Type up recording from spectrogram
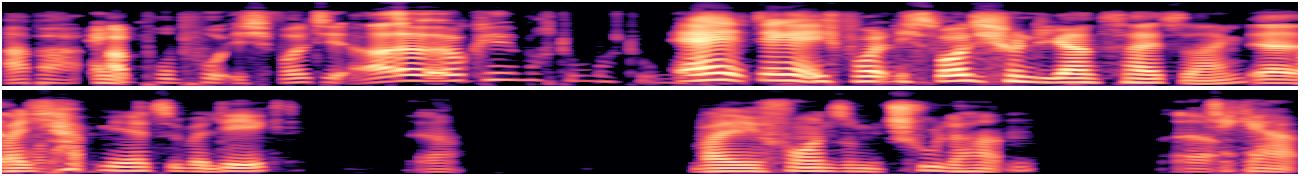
Aber Ey. apropos, ich wollte dir. Ah, okay, mach du, mach du. mach. Ey, Digga, ich wollte, ich wollte schon die ganze Zeit sagen, Ja, ja, weil mach. ich habe mir jetzt überlegt, Ja. weil wir vorhin so mit Schule hatten, Ja. Digga,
